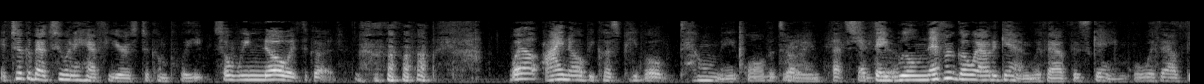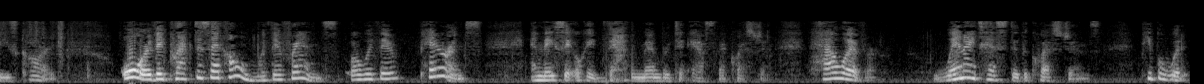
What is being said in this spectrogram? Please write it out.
It took about two and a half years to complete. So we know it's good. well, I know because people tell me all the time Right. That they too. will never go out again without this game or without these cards. Or they practice at home with their friends or with their parents. And they say, okay, that remember to ask that question. However, when I tested the questions, people would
